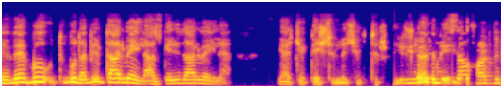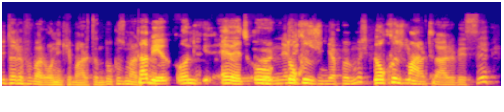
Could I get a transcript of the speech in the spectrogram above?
E, ve bu bu da bir darbeyle, askeri darbeyle gerçekleştirilecektir. 20 Şöyle Mayıs'tan bir, farklı bir tarafı var 12 Mart'ın. 9 Mart'ta. Tabii on, evet o 9 yapılmış 9 Mart. Mart darbesi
